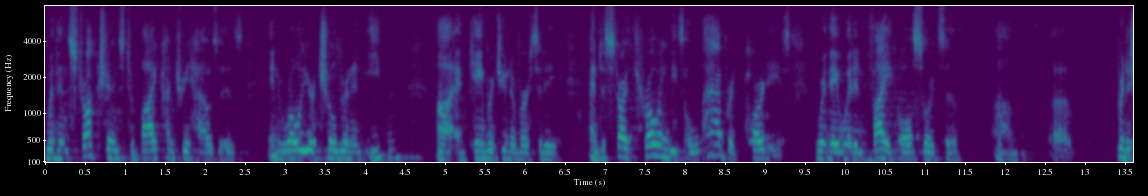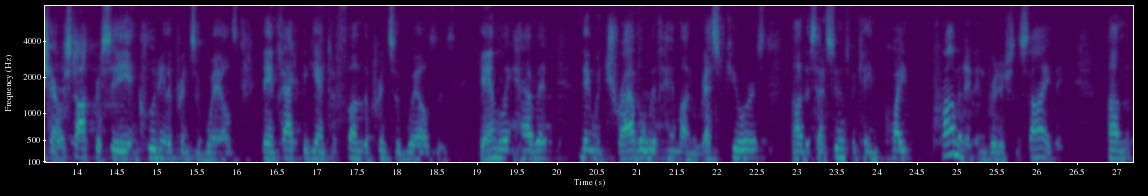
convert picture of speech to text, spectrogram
with instructions to buy country houses, enroll your children in Eton uh, and Cambridge University, and to start throwing these elaborate parties where they would invite all sorts of um, uh, British aristocracy, including the Prince of Wales. They, in fact, began to fund the Prince of Wales's gambling habit. They would travel with him on rest cures. Uh, the Sassoons became quite prominent in British society. Um,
